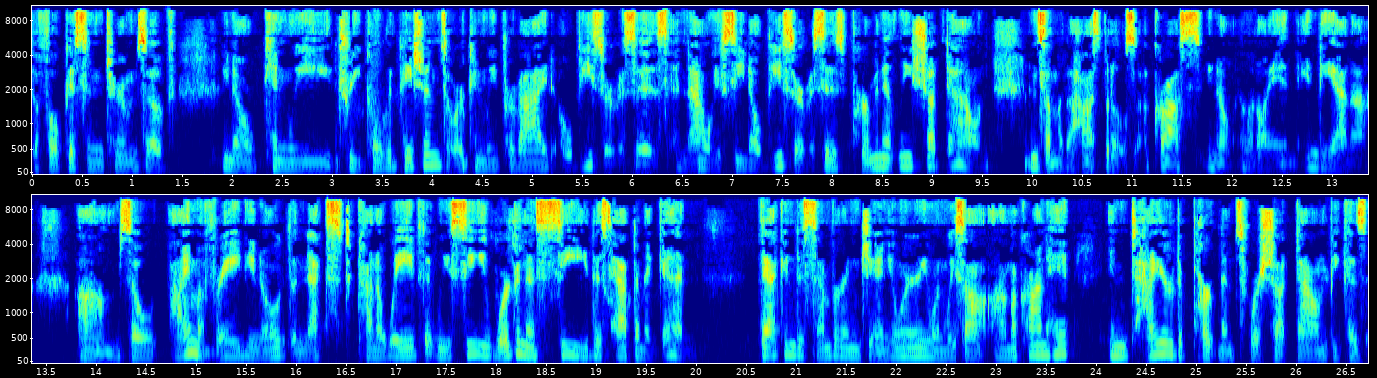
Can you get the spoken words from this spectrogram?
the focus in terms of, you know, can we treat COVID patients or can we provide OB services? And now we've seen OB services permanently shut down in some of the hospitals across, you know, Illinois and Indiana. Um, so I'm afraid, you know, the next kind of wave that we see, we're going to see this happen again. Back in December and January when we saw Omicron hit, entire departments were shut down because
